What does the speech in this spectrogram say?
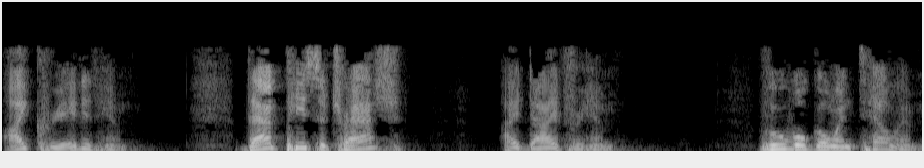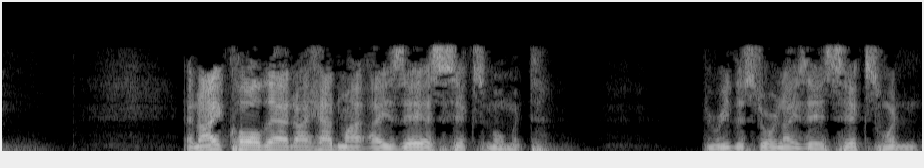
I created him. That piece of trash, I died for him. Who will go and tell him? And I call that, I had my Isaiah 6 moment. You read the story in Isaiah 6 when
